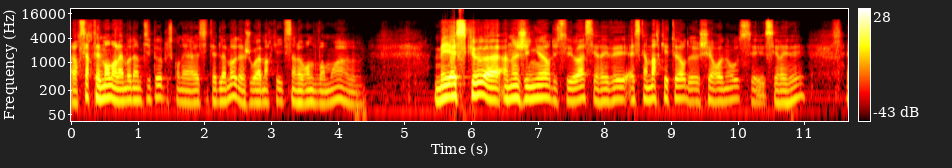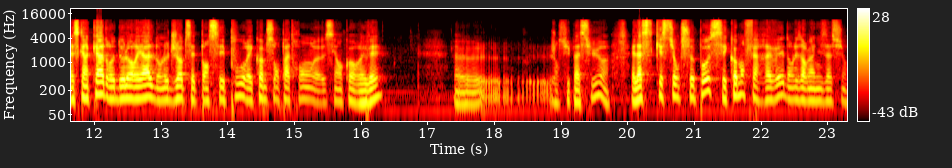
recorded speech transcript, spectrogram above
Alors certainement dans la mode un petit peu, puisqu'on est à la cité de la mode, je vois marqué Yves Saint-Laurent devant moi. Euh. Mais est-ce qu'un euh, ingénieur du CEA s'est rêvé Est-ce qu'un marketeur de chez Renault s'est rêvé? Est-ce qu'un cadre de L'Oréal dont le job c'est de penser pour et comme son patron euh, s'est encore rêvé? J'en suis pas sûr. Et la question que se pose, c'est comment faire rêver dans les organisations?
